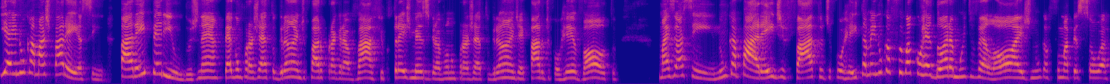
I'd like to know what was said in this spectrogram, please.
E aí nunca mais parei, assim. Parei períodos, né? Pego um projeto grande, paro para gravar, fico três meses gravando um projeto grande, aí paro de correr, volto. Mas eu, assim, nunca parei de fato de correr. E também nunca fui uma corredora muito veloz, nunca fui uma pessoa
